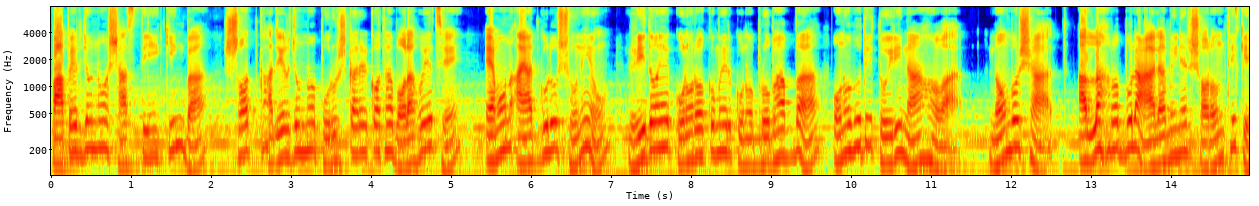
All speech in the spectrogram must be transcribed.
পাপের জন্য শাস্তি কিংবা সৎ কাজের জন্য পুরস্কারের কথা বলা হয়েছে এমন আয়াতগুলো শুনেও হৃদয়ে কোনো রকমের কোনো প্রভাব বা অনুভূতি তৈরি না হওয়া। নম্বর সাত, আল্লাহ রব্বুল আলমিনের স্মরণ থেকে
